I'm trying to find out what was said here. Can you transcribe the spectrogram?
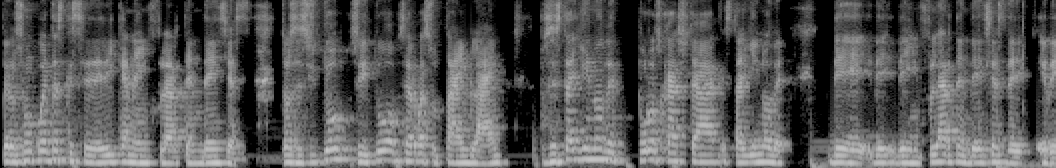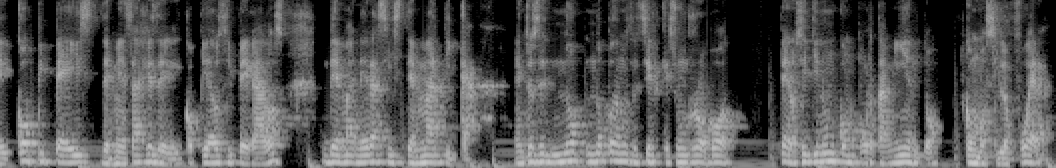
pero son cuentas que se dedican a inflar tendencias. Entonces, si tú, si tú observas su timeline, pues está lleno de puros hashtags, está lleno de, de, inflar tendencias, de, de copy-paste, de mensajes de copiados y pegados de manera sistemática. Entonces, no, no podemos decir que es un robot, pero sí tiene un comportamiento como si lo fuera.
